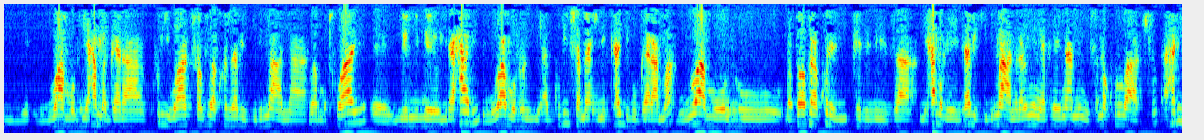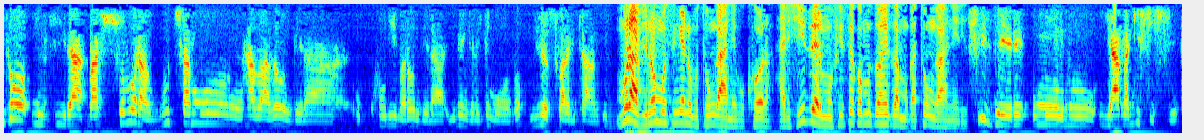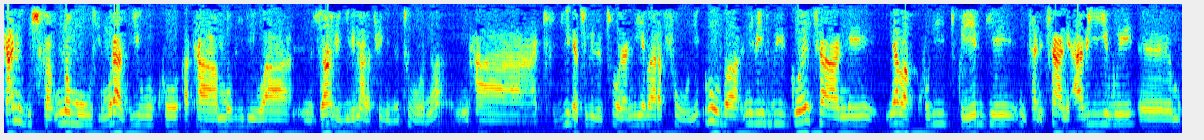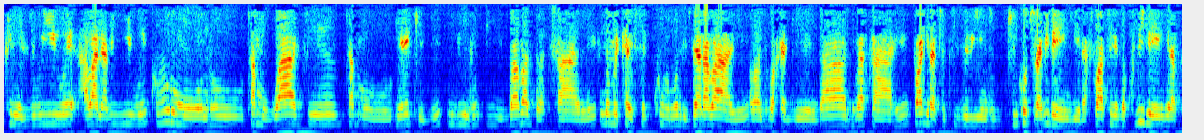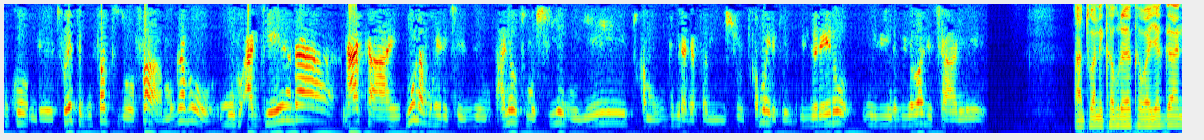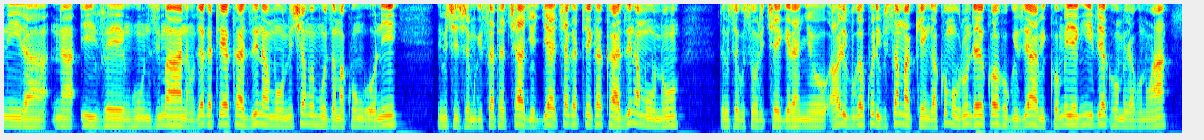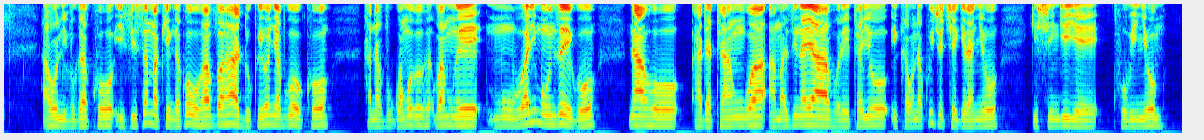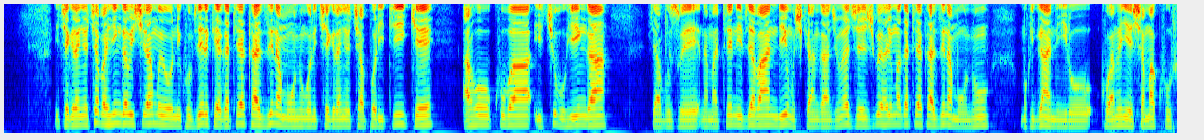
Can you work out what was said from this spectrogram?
yaragiye wa muntu yahamagara kuri iwacu avuga ko Imana bamutwaye eh, iyo nimero irahari ni wa muntu agurisha amayinite ajya bugarama ni wa muntu bavuga ko yakorera iperereza yahamagaye Imana nawe nyine yavuga n'abamenyeshamakuru bacu hariho inzira bashobora gucamo nk'abantu barondera ukuri barondera irengero ry'umuntu ibyo byose twarabitanze murabyo uno munsi nyine ubutungane bukora hari icyizere mufise ko muzoheza mugatunganiriza icyizere umuntu yaba agifise kandi gushika uno munsi murazi yuko ata wa jean bigirimana twigeze tubona nta kigiga tugeze tubona niyo barapfuye urumva ni ibintu bigoye cyane yaba kuri twebwe cyane cyane abiwe umukenyezi eh, wiwe abana biwe kubura umuntu utamugwaje utamuherekeje ibintu bibabaza cyane no muri kahise k'uburundi byarabaye abantu bakagenda ntibatahe twagira tuti ibyo bintu turiko turabirengera twategereza kubi kubirengera kuko eh, twese gupfa uzofa mugabo umuntu agenda ntatahe ntunamuherekeze hano tumushinguye tukamuvugira agasabisho tukamuherekeza ibyo rero ni ibintu bibabaje cyane Antoine Kabura yakaba yaganira na ive Nkunzimana mu by'agateka kazi na muntu icamwe mpuza makungoni ribicishe mu gisata cyaryo cy'agateka kazi na muntu Dewitse gusohora icegeranyo aho rivuga ko rivisa amakenga ko mu Burundi ariko hakogwa ivyaha bikomeye nk'ivya bunwa aho nivuga ko ifisa amakenga ko uhava haduka ihonyabwoko hanavugwamo bamwe mu bari mu nzego naho hadatangwa amazina yabo leta yo ikabona ko ico cegeranyo gishingiye ku binyoma icegeranyo cy’abahinga b'ishiramwe ni ku vyerekeye hagati y'akazi na muntu ngo ni icegeranyo ca politike aho kuba icy'ubuhinga byavuzwe na mateni by'abandi umushikiranganji murajejwe harimo hagati y'akazi na muntu mu kiganiro kubamenyesha bamenyesha makuru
